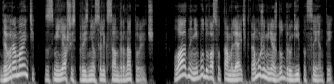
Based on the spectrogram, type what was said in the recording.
«Да вы романтик», — засмеявшись, произнес Александр Анатольевич. Ладно, не буду вас утомлять, к тому же меня ждут другие пациенты.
